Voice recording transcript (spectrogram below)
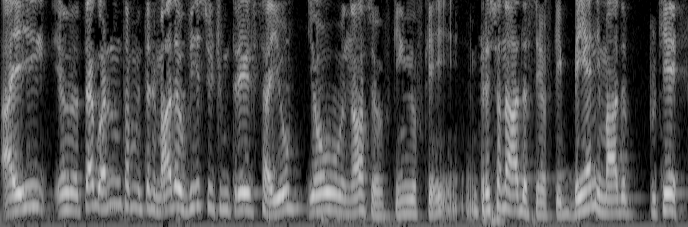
Aí, eu até agora não tava muito animado, eu vi esse último trailer que saiu, e eu, nossa, eu fiquei, eu fiquei impressionado, assim, eu fiquei bem animado, porque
